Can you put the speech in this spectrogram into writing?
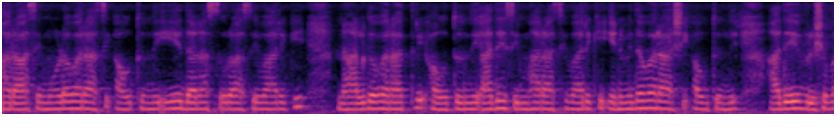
ఆ రాశి మూడవ రాశి అవుతుంది. ఏ ధనస్సు రాశి వారికి నాలుగవ రాత్రి అవుతుంది. అదే సింహరాశి వారికి ఎనిమిదవ రాశి అవుతుంది. అదే వృషభ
